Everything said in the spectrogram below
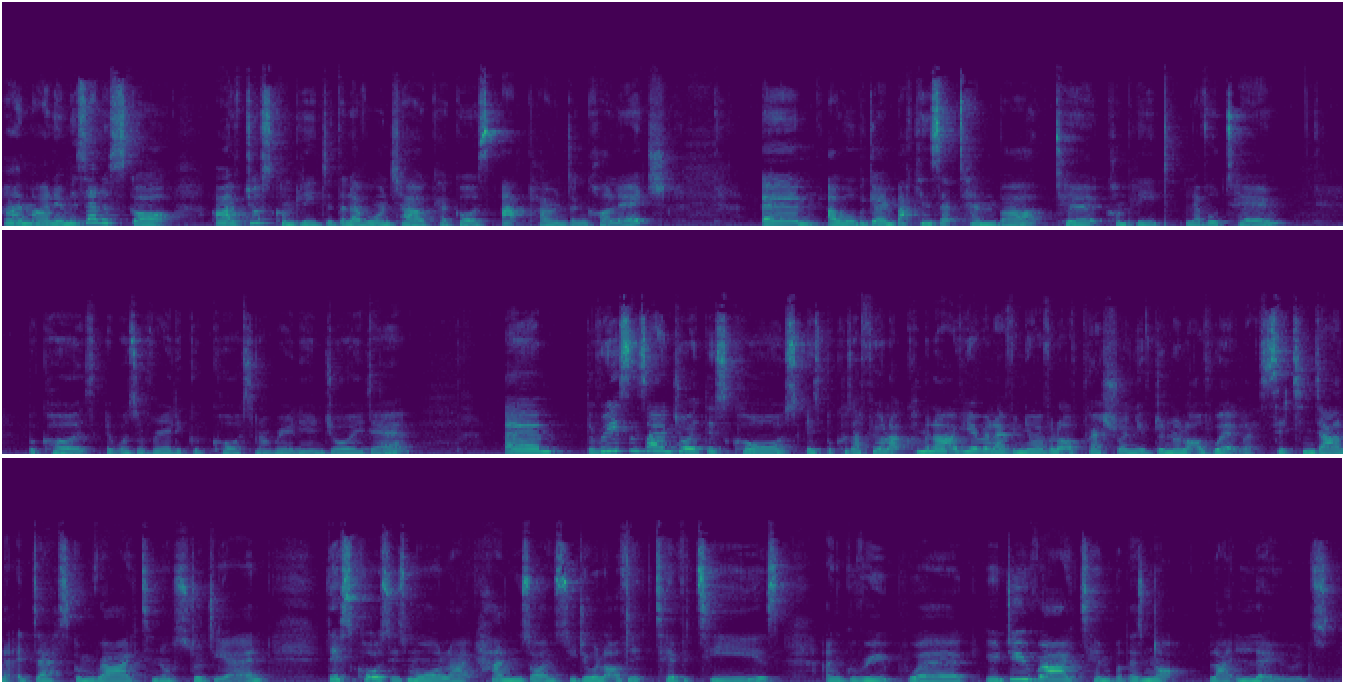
Hi, my name is Ella Scott. I've just completed the level 1 childcare course at Clarendon College. Um, I will be going back in September to complete level 2 because it was a really good course and I really enjoyed it. Um, the reasons I enjoyed this course is because I feel like coming out of year 11 you have a lot of pressure and you've done a lot of work like sitting down at a desk and writing or studying. This course is more like hands-on so you do a lot of activities and group work. You do writing but there's not like loads.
